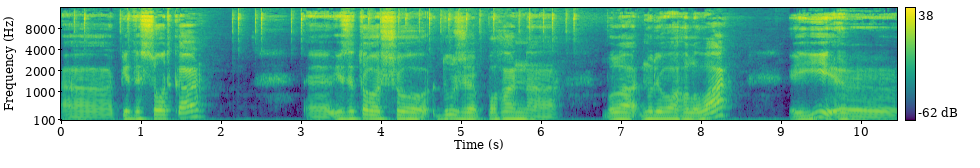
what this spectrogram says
е, 500 Е, Із-за того, що дуже погана була нульова голова, її е,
